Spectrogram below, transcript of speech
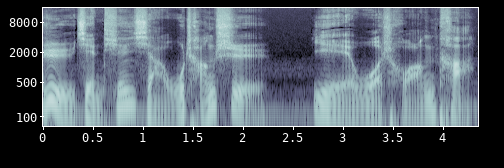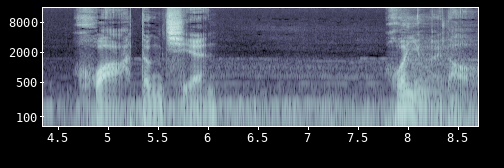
日见天下无常事，夜卧床榻话灯前。欢迎来到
